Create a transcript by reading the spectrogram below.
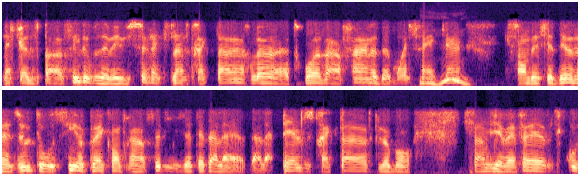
mercredi passé. Là, vous avez vu ça, l'accident de tracteur, là, euh, trois enfants là, de moins de cinq ans qui sont décédés, un adulte aussi, un peu incompréhensible. Ils étaient dans la dans la pelle du tracteur. Puis là, bon, il semble qu'il avait fait un petit coup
